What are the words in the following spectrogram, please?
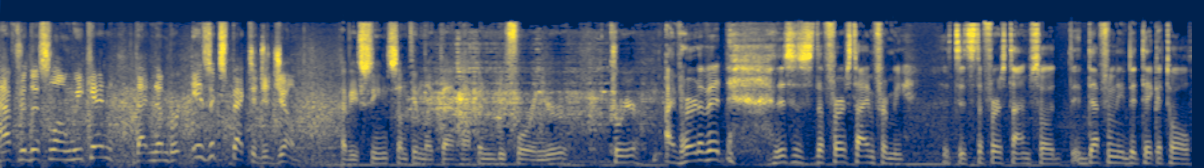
After this long weekend, that number is expected to jump. Have you seen something like that happen before in your career? I've heard of it. This is the first time for me. It's, it's the first time, so it definitely did take a toll.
